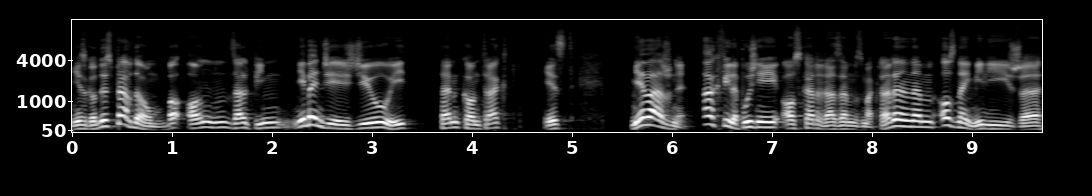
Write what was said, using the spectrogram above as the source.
niezgodny z prawdą, bo on z Alpine nie będzie jeździł i ten kontrakt jest nieważny. A chwilę później Oscar razem z McLarenem oznajmili, że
